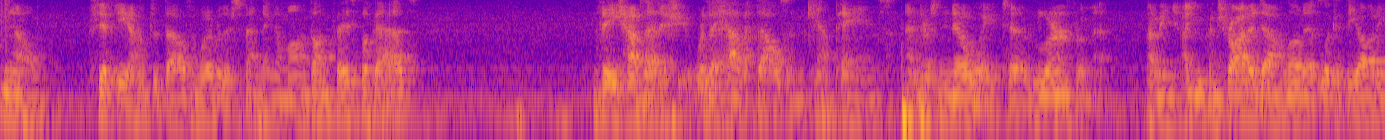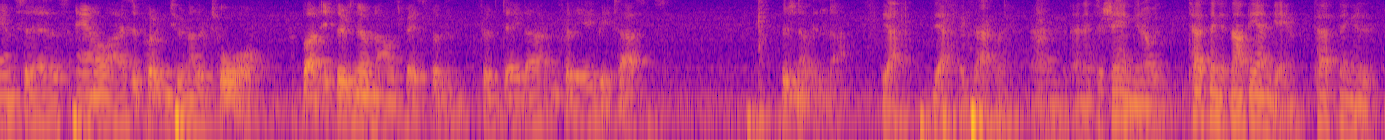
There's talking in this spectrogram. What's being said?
you know, fifty, a hundred thousand, whatever they're spending a month on Facebook ads, they have that issue where they have a thousand campaigns and there's no way to learn from it. I mean, you can try to download it, look at the audiences, analyze it, put it into another tool, but if there's no knowledge base for the for the data and for the A/B tests, there's no way to know. Yeah, yeah, exactly. And, and it's a shame, you know, testing is not the end game. Testing is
